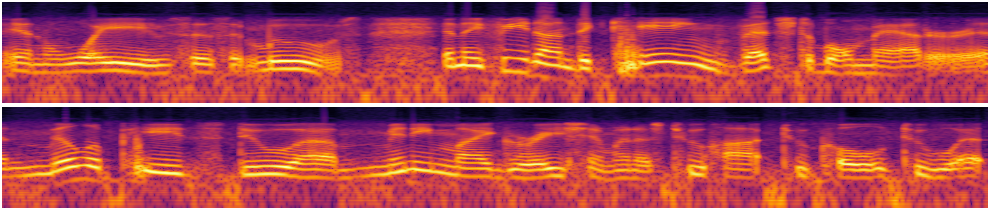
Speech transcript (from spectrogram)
in waves as it moves. And they feed on decaying vegetable matter, and millipedes do a mini migration when it's too hot, too cold, too wet,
